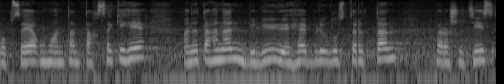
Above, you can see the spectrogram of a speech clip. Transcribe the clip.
Опсая ғуантан тақса кеге, маны тағынан білі өйе білі ұлыстарыттан парашютист.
